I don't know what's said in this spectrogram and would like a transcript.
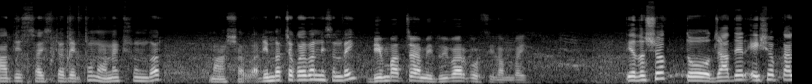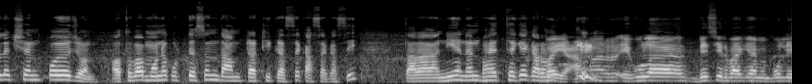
মাদির সাইজটা দেখুন অনেক সুন্দর। মাশাল্লাহ ডিম বাচ্চা কয়বার নিছেন ভাই? ডিম বাচ্চা আমি দুইবার করছিলাম ভাই। প্রিয় দর্শক তো যাদের এইসব কালেকশন প্রয়োজন অথবা মনে করতেছেন দামটা ঠিক আছে কাছাকাছি তারা নিয়ে নেন ভাইয়ের থেকে কারণ ভাই আমার এগুলা বেশিরভাগই আমি বলি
